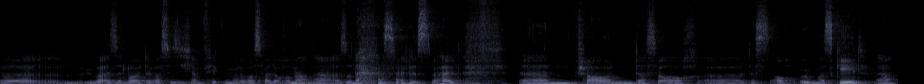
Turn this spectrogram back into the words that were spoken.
überall sind Leute, was sie sich am Ficken oder was halt auch immer. Ne? Also da solltest du halt ähm, schauen, dass du auch, äh, dass auch irgendwas geht. Ja?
